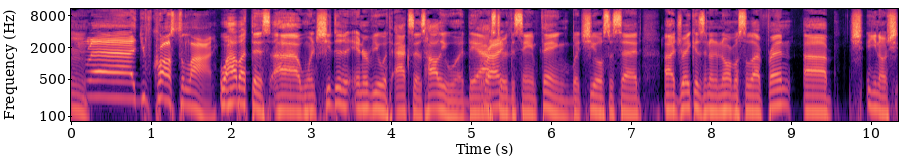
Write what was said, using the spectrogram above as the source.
Uh, you've crossed the line. Well, how about this? Uh, when she did an interview with Access Hollywood, they asked Right. her the same thing, but she also said uh, Drake isn't a normal celeb friend. Uh, sh you know, she,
